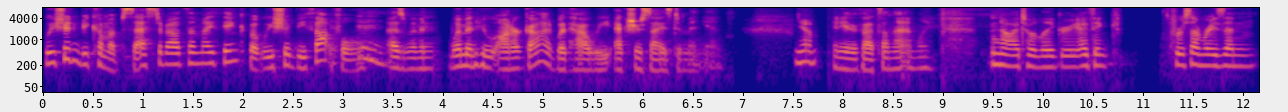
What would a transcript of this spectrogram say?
we shouldn't become obsessed about them, I think, but we should be thoughtful as women women who honor God with how we exercise dominion. Yeah. Any other thoughts on that, Emily? No, I totally agree. I think for some reason,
